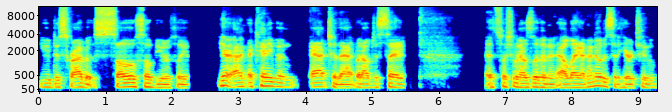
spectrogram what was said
You describe it so, so beautifully. Yeah, I, I can't even add to that, but I'll just say, especially when I was living in LA, and I noticed it here too.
